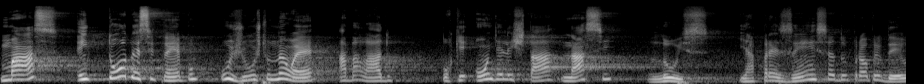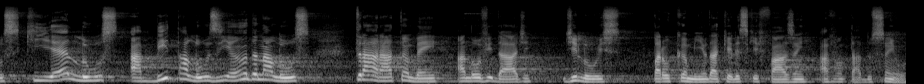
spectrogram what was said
Mas, em todo esse tempo, o justo não é abalado, porque onde ele está, nasce luz. E a presença do próprio Deus, que é luz, habita a luz e anda na luz, trará também a novidade de luz para o caminho daqueles que fazem a vontade do Senhor.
